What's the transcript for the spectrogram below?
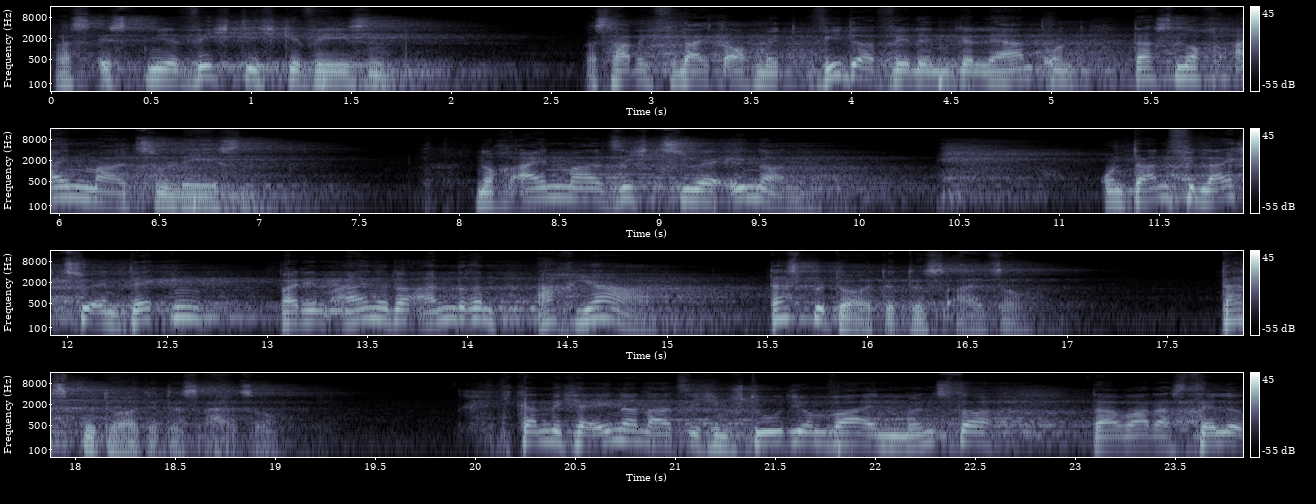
Was ist mir wichtig gewesen? Was habe ich vielleicht auch mit Widerwillen gelernt und das noch einmal zu lesen? Noch einmal sich zu erinnern und dann vielleicht zu entdecken bei dem einen oder anderen, ach ja, das bedeutet es also. Das bedeutet es also. Ich kann mich erinnern, als ich im Studium war in Münster, da war das Tele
